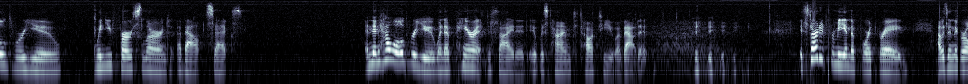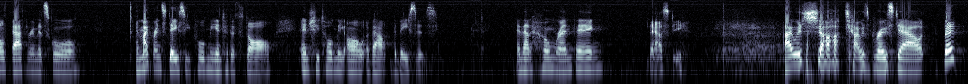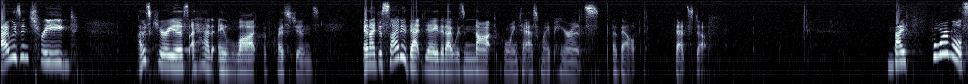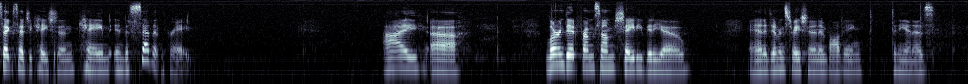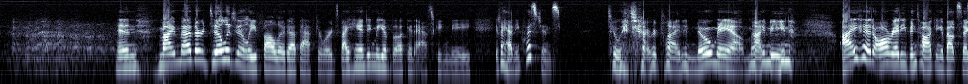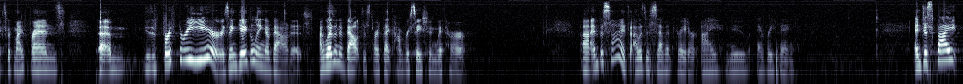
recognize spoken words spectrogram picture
old were you when you first learned about sex? And then how old were you when a parent decided it was time to talk to you about it? it started for me in the fourth grade. I was in the girls' bathroom at school, and my friend Stacy pulled me into the stall, and she told me all about the bases. And that home run thing, nasty. I was shocked, I was grossed out, but I was intrigued. I was curious. I had a lot of questions. And I decided that day that I was not going to ask my parents about that stuff. My formal sex education came in the seventh grade. I uh, learned it from some shady video and a demonstration involving bananas. And my mother diligently followed up afterwards by handing me a book and asking me if I had any questions. To which I replied, No, ma'am. I mean, I had already been talking about sex with my friends um, for three years and giggling about it. I wasn't about to start that conversation with her. Uh, and besides, I was a seventh grader. I knew everything. And despite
